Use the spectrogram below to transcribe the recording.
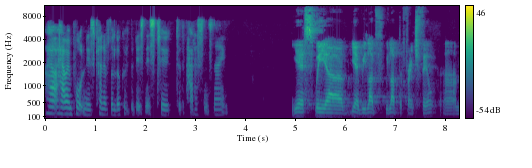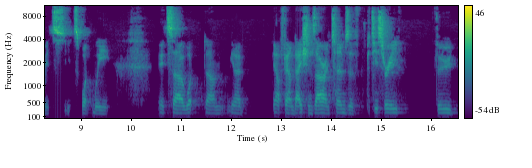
How how important is kind of the look of the business to to the Pattison's name? Yes, we uh, yeah we love we love the French feel. Um, it's it's what we it's uh, what um, you know our foundations are in terms of patisserie, food,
